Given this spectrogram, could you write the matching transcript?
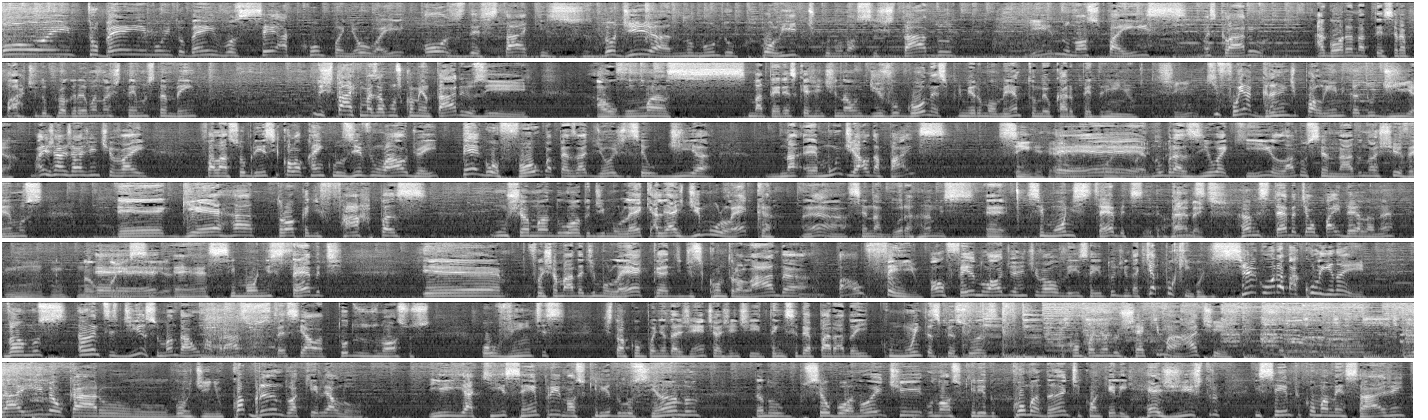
Muito bem, muito bem. Você acompanhou aí os destaques do dia no mundo político, no nosso estado e no nosso país. Mas claro, agora na terceira parte do programa nós temos também um destaque, mais alguns comentários e algumas matérias que a gente não divulgou nesse primeiro momento, meu caro Pedrinho. Sim. Que foi a grande polêmica do dia. Mas já já a gente vai falar sobre isso e colocar inclusive um áudio aí. Pegou fogo, apesar de hoje ser o dia na, é, mundial da paz. Sim. É, foi, foi, no foi. Brasil aqui, lá no Senado, nós tivemos é, guerra, troca de farpas, um chamando o outro de moleque, aliás, de moleca, né? A senadora Rames, é, Simone Tebet, Rames, Rames Tebet é o pai dela, né? Uhum, não é, conhecia. É, Simone Tebet é, foi chamada de moleca, de descontrolada. Pau feio, pau feio. No áudio a gente vai ouvir isso aí tudinho. Daqui a pouquinho, Gordinho. Segura a baculina aí. Vamos, antes disso, mandar um abraço especial a todos os nossos ouvintes que estão acompanhando a gente. A gente tem se deparado aí com muitas pessoas acompanhando o cheque mate. E aí, meu caro gordinho, cobrando aquele alô. E aqui sempre nosso querido Luciano dando seu boa noite, o nosso querido comandante com aquele registro e sempre com uma mensagem,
